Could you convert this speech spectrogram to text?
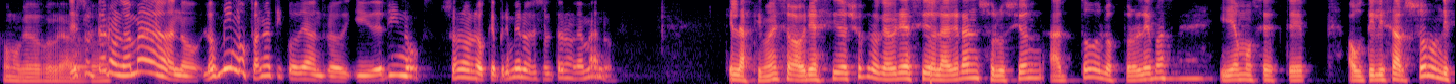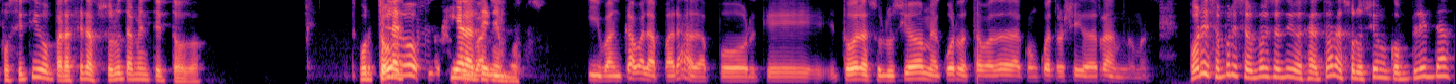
¿Cómo quedó colgado? Le soltaron la mano. Los mismos fanáticos de Android y de Linux son los que primero le soltaron la mano. Qué lástima, eso habría sido, yo creo que habría sido la gran solución a todos los problemas y digamos, este, a utilizar solo un dispositivo para hacer absolutamente todo. Porque la tecnología la tenemos y bancaba la parada, porque toda la solución, me acuerdo, estaba dada con 4 GB de RAM nomás. Por eso, por eso, por eso digo, o sea, toda la solución completa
